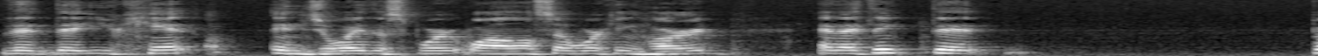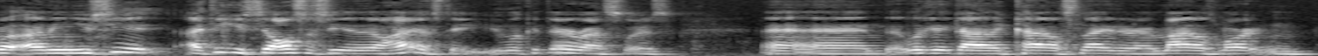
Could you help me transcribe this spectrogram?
That that you can't enjoy the sport while also working hard, and I think that. But I mean, you see it. I think you also see it at Ohio State. You look at their wrestlers, and look at a guy like Kyle Snyder and Myles Martin.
